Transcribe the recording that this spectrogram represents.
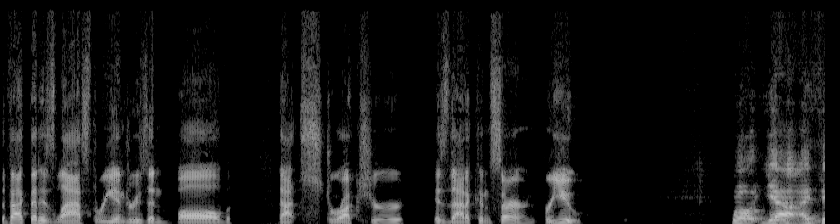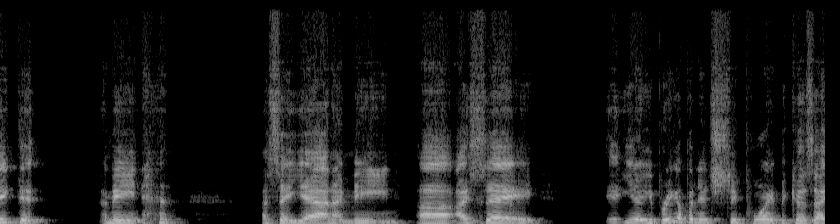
The fact that his last three injuries involve that structure, is that a concern for you? Well, yeah, I think that I mean I say yeah, and I mean. Uh, I say, you know, you bring up an interesting point because I,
